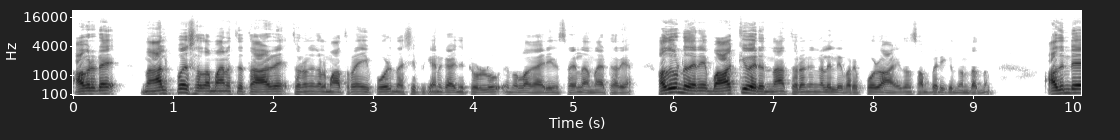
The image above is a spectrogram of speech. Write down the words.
അവരുടെ നാൽപ്പത് ശതമാനത്തെ താഴെ തുരങ്കങ്ങൾ മാത്രമേ ഇപ്പോഴും നശിപ്പിക്കാൻ കഴിഞ്ഞിട്ടുള്ളൂ എന്നുള്ള കാര്യം ഇസ്രായേൽ നന്നായിട്ട് അറിയാം. അതുകൊണ്ട് തന്നെ ബാക്കി വരുന്ന തുരങ്കങ്ങളിൽ ഇവർ ഇപ്പോഴും ആയുധം സംഭരിക്കുന്നുണ്ടെന്നും അതിന്റെ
